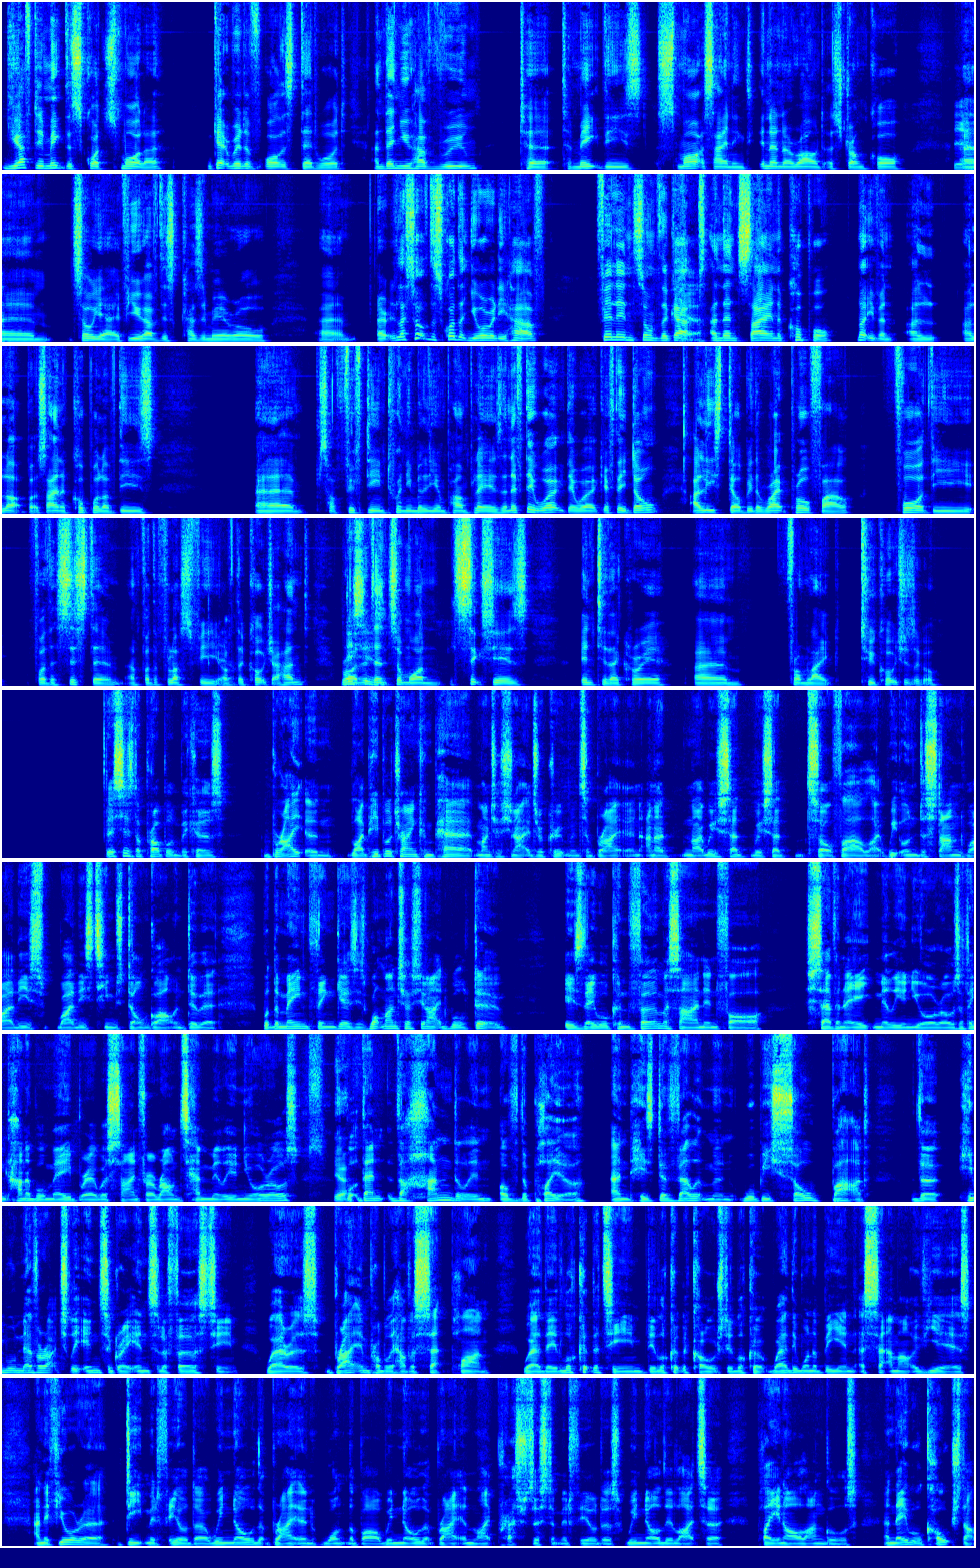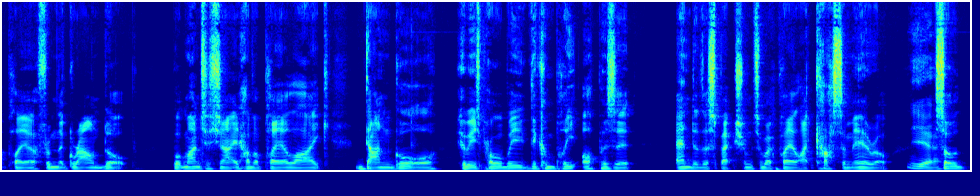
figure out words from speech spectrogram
you have to make the squad smaller get rid of all this deadwood, and then you have room to to make these smart signings in and around a strong core. Yeah. Um, so yeah, if you have this Casemiro, um, let's sort of the squad that you already have, fill in some of the gaps, and then sign a couple, not even a, a lot, but sign a couple of these um sort of 15 20 million pound players. And if they work they work. If they don't at least they'll be the right profile for the for the system and for the philosophy Yeah. of the coach at hand rather than someone six years into their career um from like two coaches ago. This is the problem because Brighton, like people try and compare Manchester United's recruitment to Brighton, and I, like we've said, we've said so far, like we understand why these why these teams don't go out and do it. But the main thing is, is what Manchester United will do is they will confirm a signing for seven, eight million euros. I think Hannibal Mejbri was signed for around ten million euros. Yeah. But then the handling of the player and his development will be so bad that he will never actually integrate into the first team. Whereas Brighton probably have a set plan where they look at the team, they look at the coach, they look at where they want to be in a set amount of years. And if you're a deep midfielder, we know that Brighton want the ball. We know that Brighton like press resistant midfielders. We know they like to play in all angles and they will coach that player from the ground up. But Manchester United have a player like Dan Gore, who is probably the complete opposite end of the spectrum to a player like Casemiro. yeah So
